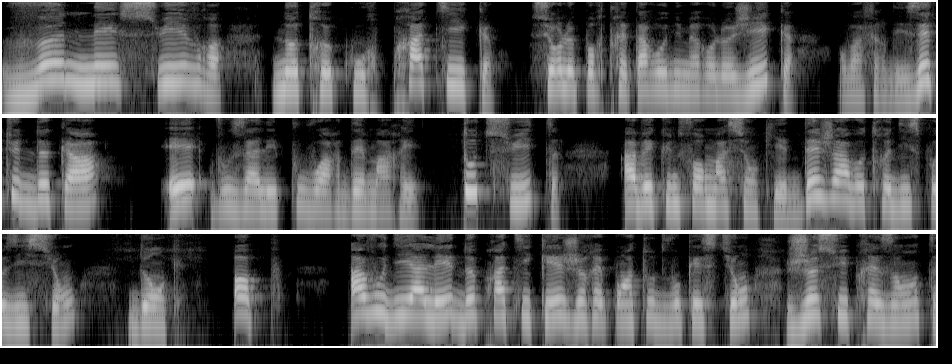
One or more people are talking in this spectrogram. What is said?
venez suivre notre cours pratique sur le portrait tarot numérologique. On va faire des études de cas et vous allez pouvoir démarrer tout de suite avec une formation qui est déjà à votre disposition. Donc, hop, à vous d'y aller, de pratiquer. Je réponds à toutes vos questions. Je suis présente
